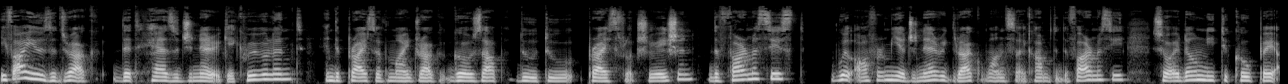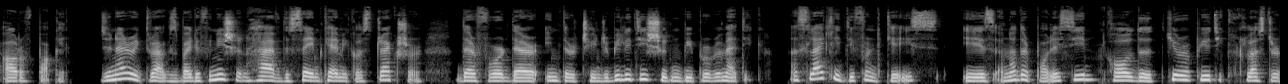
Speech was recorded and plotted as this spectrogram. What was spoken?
If I use a drug that has a generic equivalent and the price of my drug goes up due to price fluctuation, the pharmacist will offer me a generic drug once I come to the pharmacy, so I don't need to copay out of pocket. Generic drugs by definition have the same chemical structure, therefore their interchangeability shouldn't be problematic. A slightly different case is another policy called the therapeutic cluster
